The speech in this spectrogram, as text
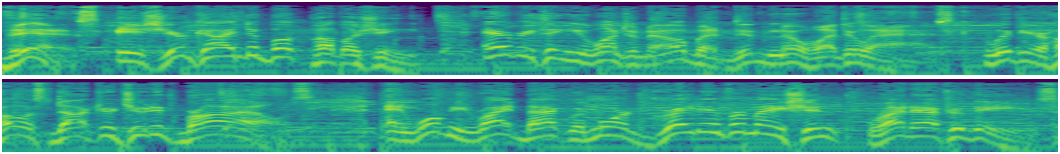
This is your guide to book publishing. Everything you want to know but didn't know what to ask with your host, Dr. Judith Briles. And we'll be right back with more great information right after these.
